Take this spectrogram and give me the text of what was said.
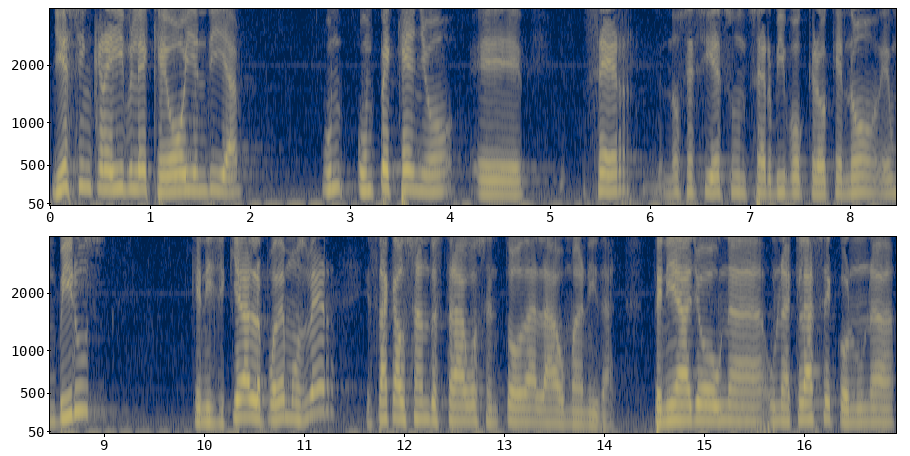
Y es increíble que hoy en día un, pequeño eh, ser no sé si es un ser vivo, creo que no, eh, un virus que ni siquiera lo podemos ver, está causando estragos en toda la humanidad. Tenía yo una, una clase con una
